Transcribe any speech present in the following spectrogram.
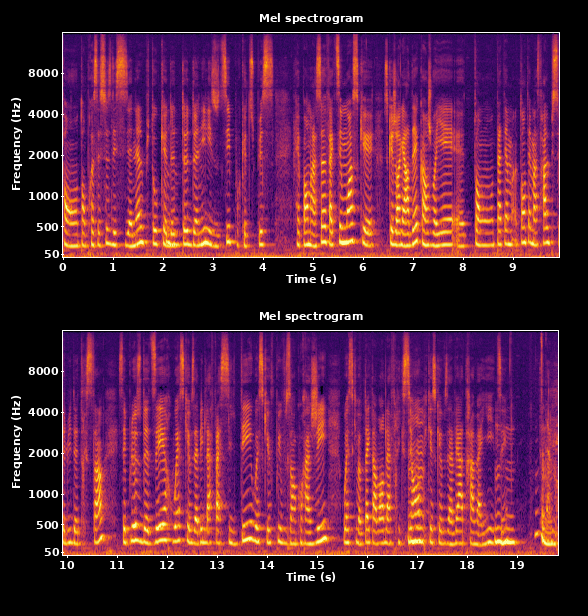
ton, ton processus décisionnel plutôt que de Mhm. te donner les outils pour que tu puisses répondre à ça. Fait que, tu sais, moi, ce que, ce que je regardais quand je voyais euh, ton, ta thème, ton thème astral puis celui de Tristan, c'est plus de dire où est-ce que vous avez de la facilité, où est-ce que vous pouvez vous encourager, où est-ce qu'il va peut-être avoir de la friction, Mhm. puis qu'est-ce que vous avez à travailler, tu sais. Mhm. Totalement.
